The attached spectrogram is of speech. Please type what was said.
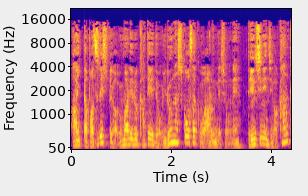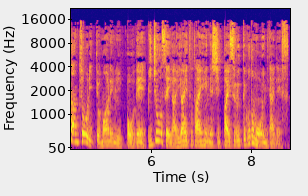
ああいったバズレシピが生まれる過程でもいろんな試行錯誤があるんでしょうね。電子レンジは簡単調理って思われる一方で、微調整が意外と大変で失敗するってことも多いみたいです。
